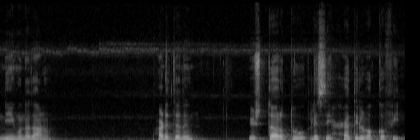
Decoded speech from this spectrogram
നീങ്ങുന്നതാണ്. അടുത്തത് യുഷ്തർത്തു ലി സിഹത്തിൽ വക്കഫി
